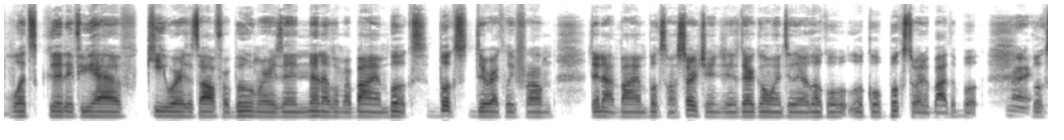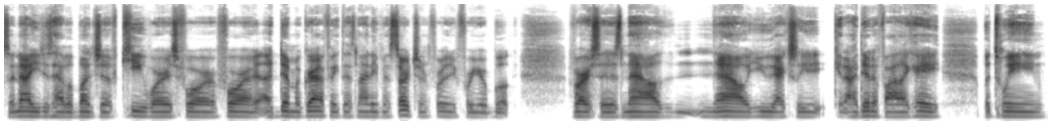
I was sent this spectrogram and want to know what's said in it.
what's good if you have keywords that's all for boomers and none of them are buying books. Books directly from they're not buying books on search engines. They're going to their local local bookstore to buy the book. Right. Book so now you just have a bunch of keywords for for a, a demographic that's not even searching for for your book versus now now you actually can identify like hey between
